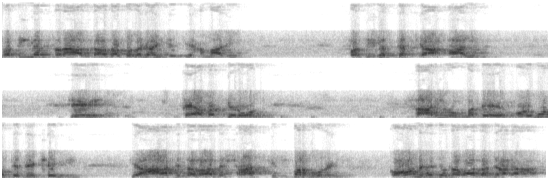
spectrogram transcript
فضیلت ذرا اندازہ تو لگائیے کہ ہماری فضیلت کا کیا حال ہے کہ قیامت کے روز ساری امتیں مڑ مڑ کے دیکھیں گی کہ آج نوازشات کس پر ہو رہی ہیں؟ کون ہے جو نوازا جا رہا ہے؟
